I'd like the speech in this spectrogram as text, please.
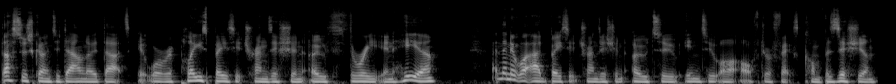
that's just going to download that. It will replace Basic Transition 03 in here, and then it will add Basic Transition 02 into our After Effects composition.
